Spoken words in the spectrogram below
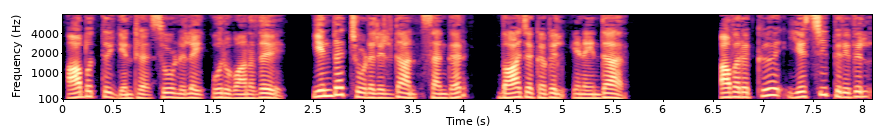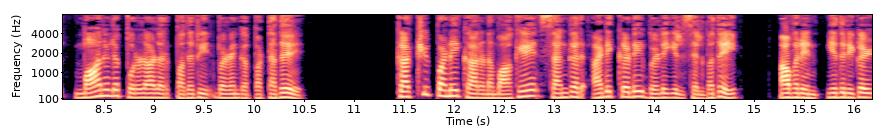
ஆபத்து என்ற சூழ்நிலை உருவானது. இந்தச் சூழலில்தான் சங்கர் பாஜகவில் இணைந்தார். அவருக்கு எஸ்சி பிரிவில் மாநில பொருளாளர் பதவி வழங்கப்பட்டது. கட்சிப்பணி காரணமாக சங்கர் அடிக்கடி வெளியில் செல்வதை அவரின் எதிரிகள்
